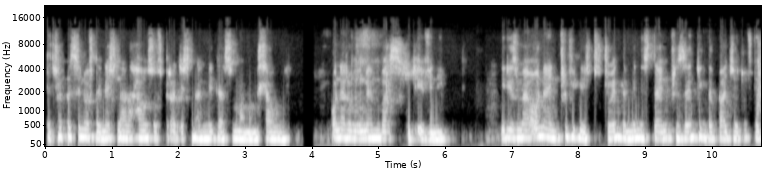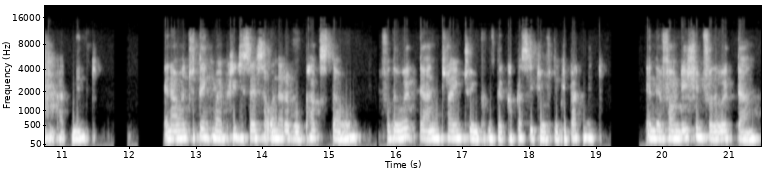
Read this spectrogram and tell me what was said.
the Chairperson of the National House of Traditional Leaders, Mama Mhlawi, Honorable members, good evening. It is my honor and privilege to join the Minister in presenting the budget of the department. And I want to thank my predecessor, Honorable Parks Tau, for the work done trying to improve the capacity of the department and the foundation for the work done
